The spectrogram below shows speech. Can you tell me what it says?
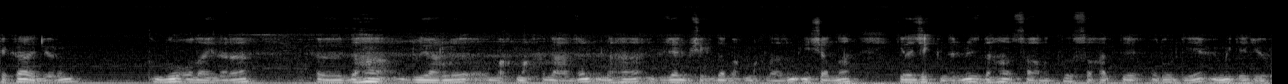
tekrar ediyorum bu olaylara e, daha duyarlı bakmak lazım, daha güzel bir şekilde bakmak lazım. İnşallah gelecek günlerimiz daha sağlıklı, sıhhatli olur diye ümit ediyorum.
